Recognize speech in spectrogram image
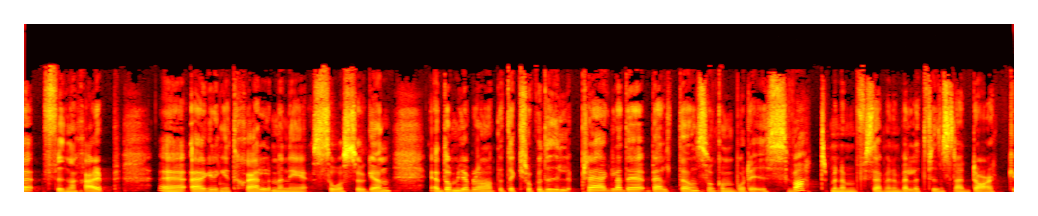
jättefina skärp. Eh, äger inget själv men är så sugen. Eh, de gör bland annat lite krokodilpräglade bälten som kommer både i svart men de finns även en väldigt fin sån här dark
